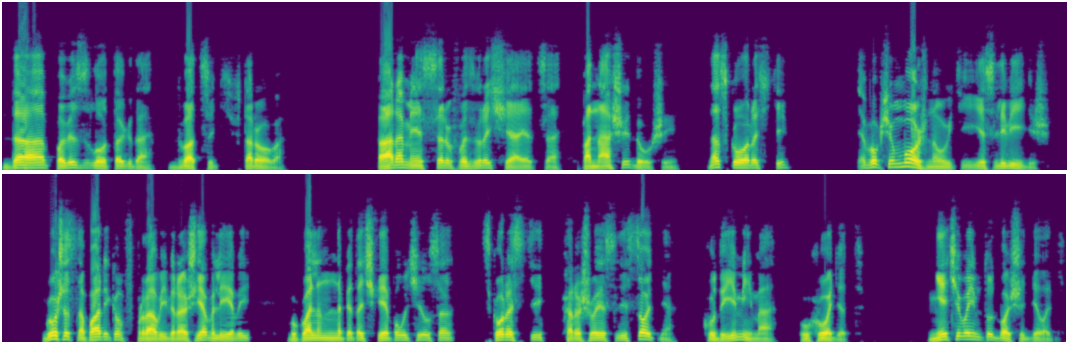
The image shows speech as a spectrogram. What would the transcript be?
Да, повезло тогда, двадцать второго. Пара мессеров возвращается по нашей душе, на скорости. В общем, можно уйти, если видишь. Гоша с напарником в правый вираж, я в левый. Буквально на пятачке получился. Скорости хорошо, если сотня. Худые мимо. Уходят. Нечего им тут больше делать,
